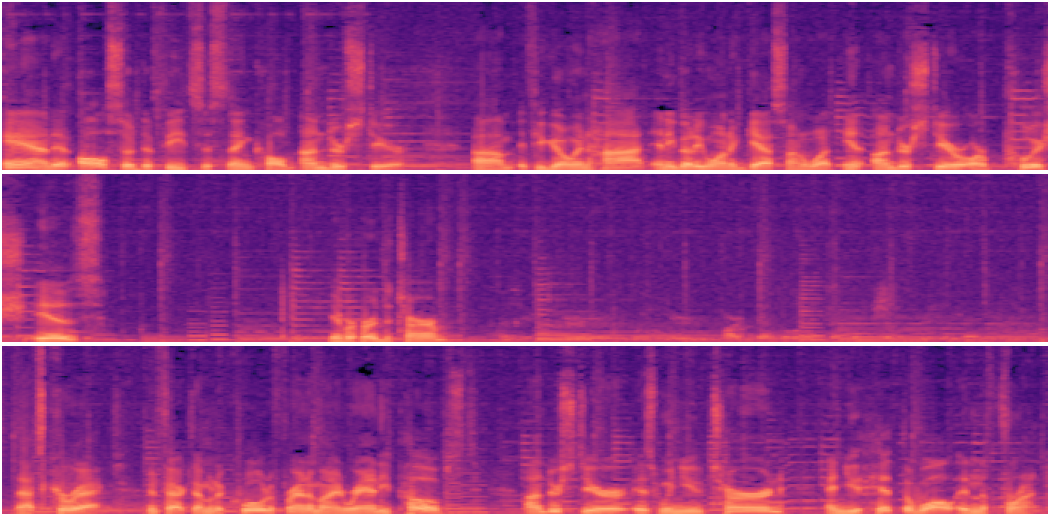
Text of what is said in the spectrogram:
and it also defeats this thing called understeer. Um, if you go in hot, anybody want to guess on what in, understeer or push is? You ever heard the term? That's correct. In fact, I'm going to quote a friend of mine, Randy Pobst. Understeer is when you turn and you hit the wall in the front.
